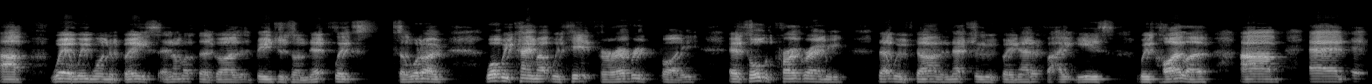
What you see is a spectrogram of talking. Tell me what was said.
uh, where we want to be, and I'm not the guy that binges on Netflix. So what I what we came up with HIIT for everybody, it's all the programming that we've done, and naturally we've been at it for eight years with High Low, um, and it,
